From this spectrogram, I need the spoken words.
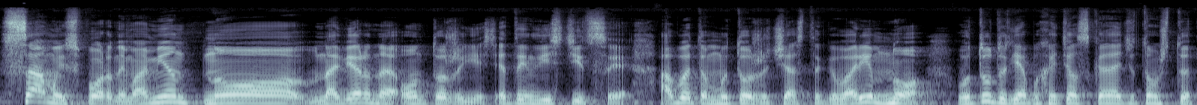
самый спорный момент, но, наверное, он тоже есть, это инвестиции. Об этом мы тоже часто говорим, но вот тут вот я бы хотел сказать о том, что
